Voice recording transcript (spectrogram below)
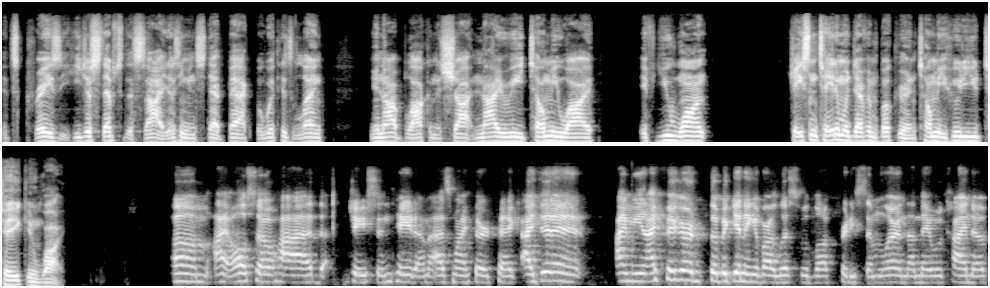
It's crazy. He just steps to the side. He doesn't even step back. But with his length, you're not blocking the shot. Nyrie, tell me why. If you want Jayson Tatum or Devin Booker, and tell me who do you take and why. Um, I also had Jayson Tatum as my third pick. I didn't. I mean, I figured the beginning of our list would look pretty similar, and then they would kind of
